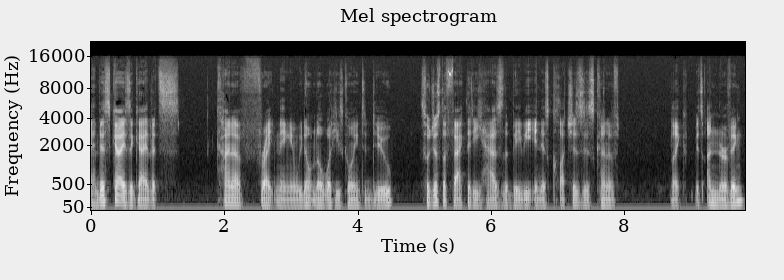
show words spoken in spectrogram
And this guy is a guy that's kind of frightening, and we don't know what he's going to do. So just the fact that he has the baby in his clutches is kind of like it's unnerving.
